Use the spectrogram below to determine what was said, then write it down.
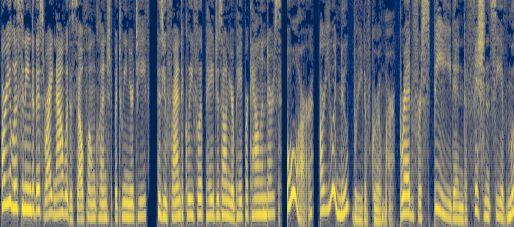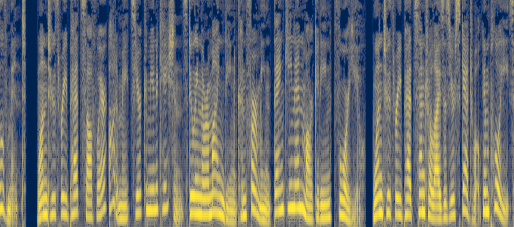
Are you listening to this right now with a cell phone clenched between your teeth as you frantically flip pages on your paper calendars? Or are you a new breed of groomer, bred for speed and efficiency of movement? 123 Pet Software automates your communications, doing the reminding, confirming, thanking, and marketing for you. 123 Pet centralizes your schedule, employees,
